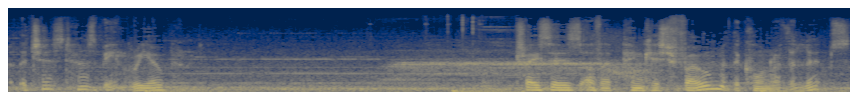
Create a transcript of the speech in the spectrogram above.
but the chest has been reopened. Traces of a pinkish foam at the corner of the lips.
